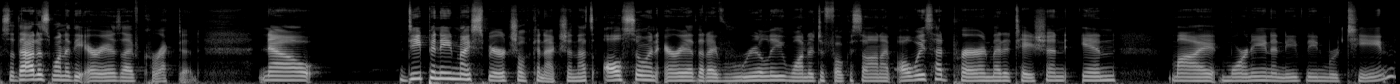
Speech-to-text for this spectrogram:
So that is one of the areas I've corrected. Now, deepening my spiritual connection, that's also an area that I've really wanted to focus on. I've always had prayer and meditation in my morning and evening routine,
